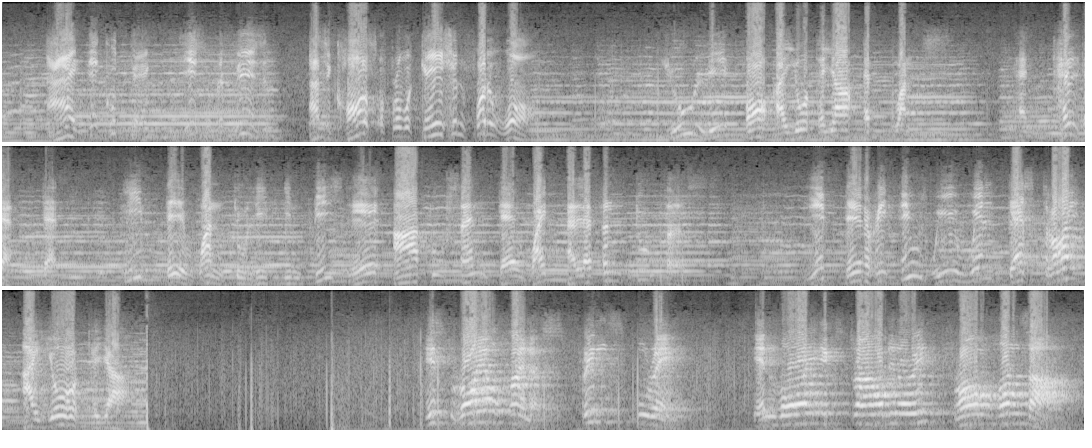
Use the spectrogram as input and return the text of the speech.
And we could take his refusal as a cause of provocation for a war. You leave for Ayodhya at once and tell them that if they want to live in peace, they are to send their white elephant. If they refuse, we will destroy Ayodhya. His Royal Highness Prince Pureng, Envoy Extraordinary from Honsa.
